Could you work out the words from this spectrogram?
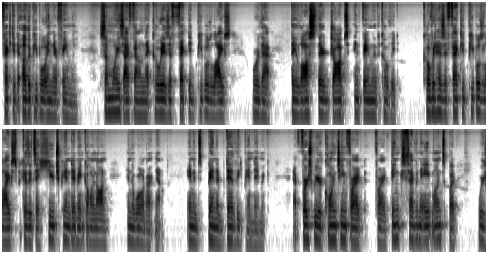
affected other people and their family. Some ways I found that COVID has affected people's lives were that they lost their jobs and family to COVID. COVID has affected people's lives because it's a huge pandemic going on in the world right now, and it's been a deadly pandemic. At first, we were quarantined for for I think seven to eight months, but we're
